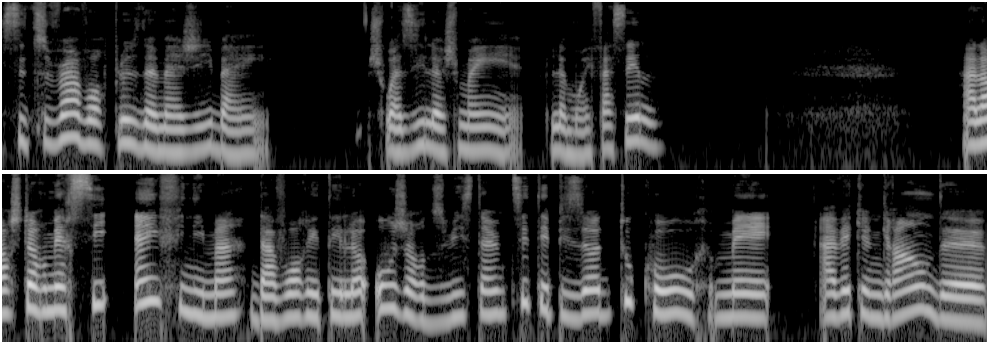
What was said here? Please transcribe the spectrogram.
si tu veux avoir plus de magie, ben choisis le chemin le moins facile. Alors, je te remercie infiniment d'avoir été là aujourd'hui. C'était un petit épisode tout court, mais avec une grande, euh,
